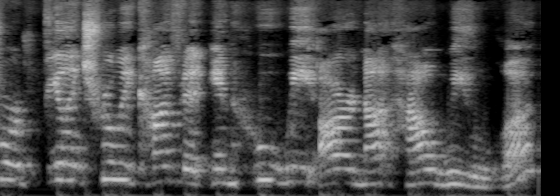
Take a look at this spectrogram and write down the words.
toward feeling truly confident in who we are, not how we look,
